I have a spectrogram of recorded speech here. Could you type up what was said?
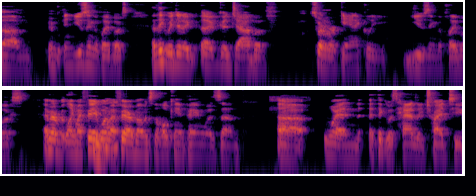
um, and, and using the playbooks, I think we did a, a good job of sort of organically using the playbooks. I remember like my favorite one of my favorite moments of the whole campaign was um, uh, when I think it was Hadley tried to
